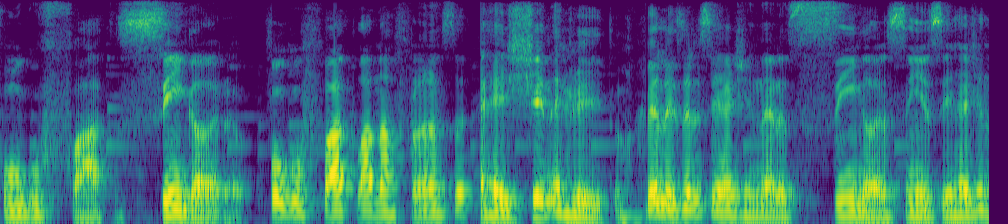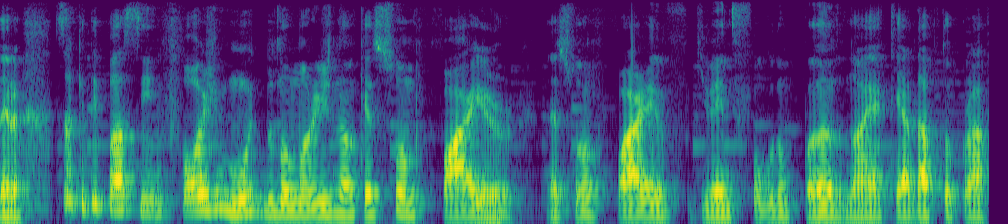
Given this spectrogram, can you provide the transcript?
Fogo Fato. Sim, galera. Fogo Fato lá na França é Regenerator. Beleza, ele se regenera? Sim, galera. Sim, ele se regenera. Só que, tipo assim, foge muito do nome original que é Swampfire. Né? Swampfire, que vem de fogo no pântano. Aí aqui adaptou para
